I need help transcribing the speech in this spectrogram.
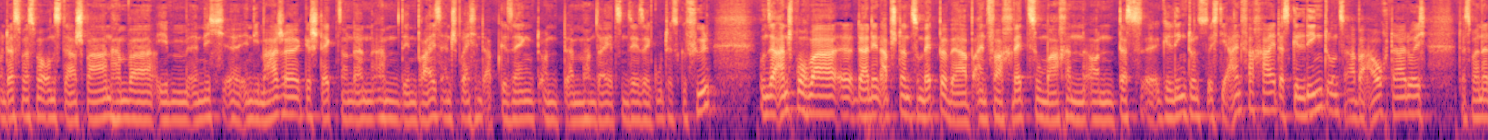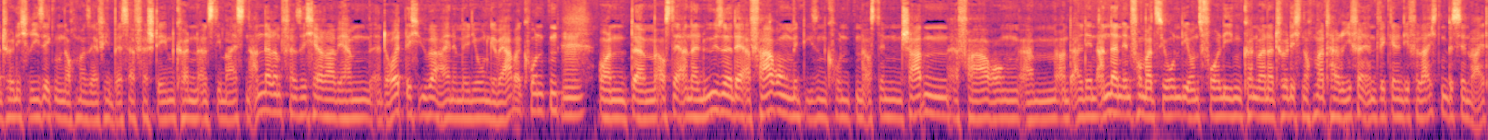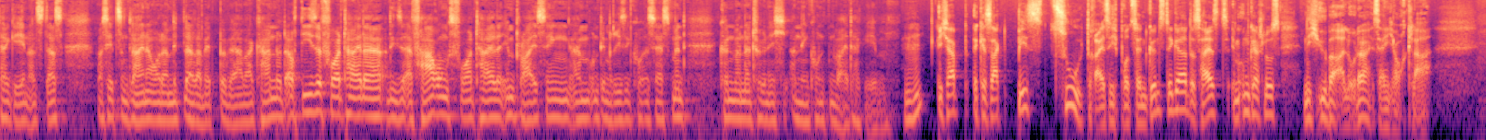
und das, was wir uns da sparen, haben wir eben nicht äh, in die Marge gesteckt, sondern haben den Preis entsprechend abgesenkt und ähm, haben da jetzt ein sehr, sehr gutes Gefühl. Unser Anspruch war, äh, da den Abstand zum Wettbewerb einfach wettzumachen. Und das äh, gelingt uns durch die Einfachheit. Das gelingt uns aber auch dadurch, dass wir natürlich Risiken noch mal sehr viel besser verstehen können als die meisten anderen Versicherer. Wir haben deutlich über eine Million Gewerbekunden. Mhm. Und ähm, aus der Analyse der Erfahrungen mit diesen Kunden, aus den Schadenerfahrungen ähm, und all den anderen Informationen, die uns vorliegen, können wir natürlich noch mal Tarife entwickeln, die vielleicht ein bisschen weitergehen als das, was jetzt ein kleiner oder mittlerer Wettbewerber kann. Und auch diese Vorteile, diese Erfahrungsvorteile im Pricing ähm, und im Risikoassessment können wir natürlich an den Kunden weitergeben. Mhm. Ich habe gesagt, bis zu 30 Prozent günstiger. Das heißt im Umkehrschluss nicht überall, oder? Ist eigentlich auch klar.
